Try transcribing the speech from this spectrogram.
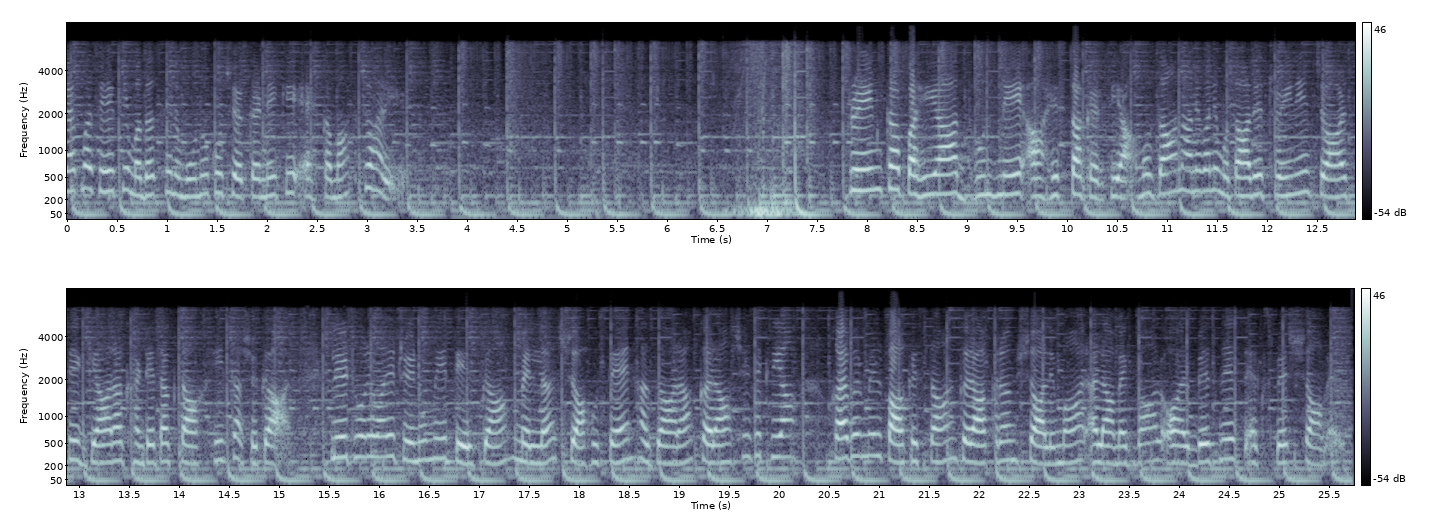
महकमा सेहत की मदद से नमूनों को चेक करने के अहकाम जारी। ट्रेन का पहिया धुंध ने आहिस्ता कर दिया। मुल्तान आने वाली मुताद ट्रेनें चार से ग्यारह घंटे तक ताखिर का शिकार। लेट होने वाली ट्रेनों में तेजगाम मिल्लत, शाह हुसैन, हजारा, कराची जिक्रिया खैबर मिल, पाकिस्तान, कराक्रम, शालीमार, अलाम इकबाल और बिज़नेस एक्सप्रेस शामिल।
